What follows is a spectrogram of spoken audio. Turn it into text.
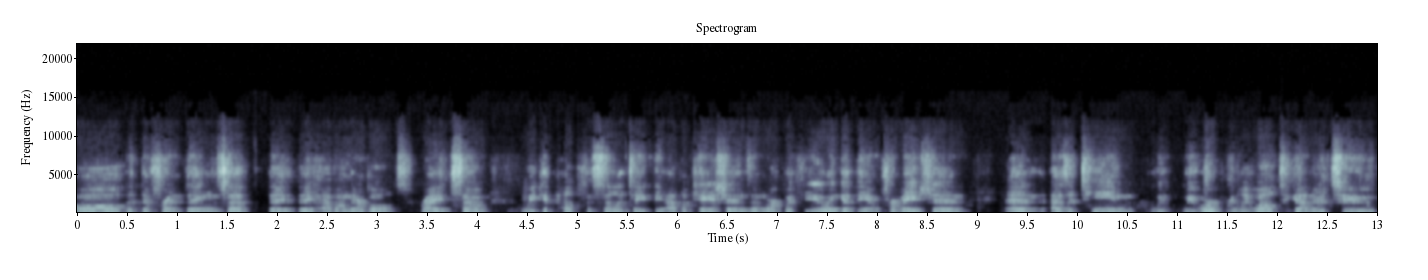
all the different things that they, they have on their goals, right? So mm-hmm. we can help facilitate the applications and work with you and get the information. And as a team, we, we work really well together to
